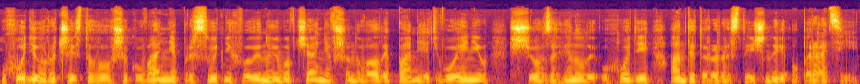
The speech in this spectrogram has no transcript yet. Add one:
У ході урочистого шикування присутні хвилиною мовчання вшанували пам'ять воїнів, що загинули у ході антитерористичної операції.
